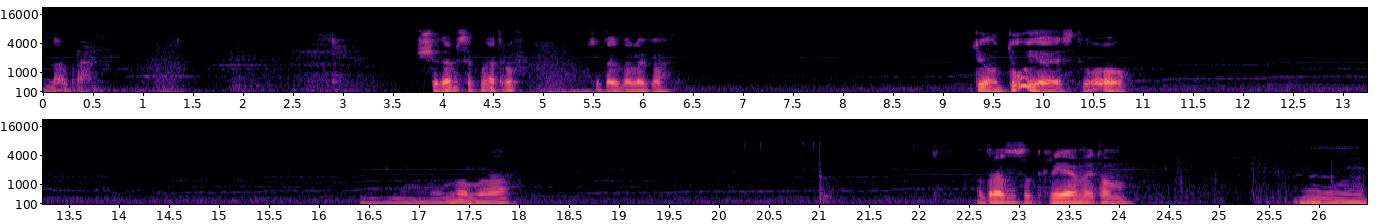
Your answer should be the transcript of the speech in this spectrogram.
Dobra. 700 metrów? Co tak daleko? Ty, on tu jest! O! No dobra. Od razu odkryjemy tą Hmm.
